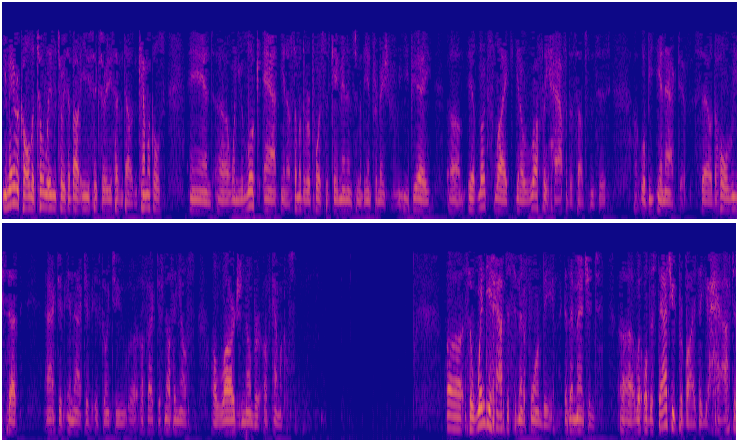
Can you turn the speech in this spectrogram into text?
you may recall the total inventory is about 86 or 87,000 chemicals. And uh, when you look at you know some of the reports that came in and some of the information from EPA, um, it looks like you know roughly half of the substances uh, will be inactive. So the whole reset, active inactive, is going to uh, affect, if nothing else, a large number of chemicals. Uh, so when do you have to submit a Form B? As I mentioned, uh, well, the statute provides that you have to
